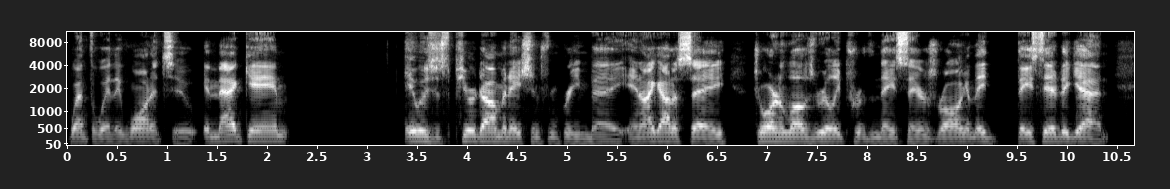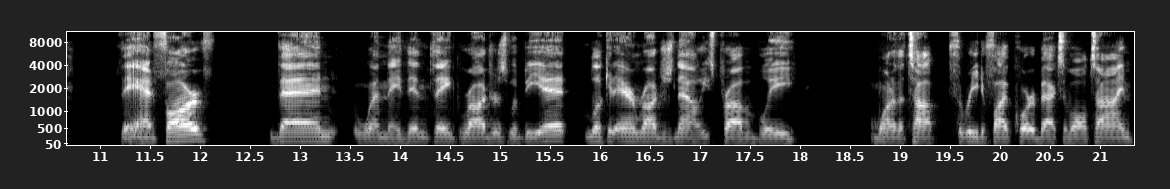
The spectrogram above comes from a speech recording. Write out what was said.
went the way they wanted to. In that game, it was just pure domination from Green Bay. And I gotta say, Jordan Love's really proved the naysayers wrong, and they they did it again. They had Favre. Then when they didn't think Rodgers would be it, look at Aaron Rodgers now. He's probably one of the top three to five quarterbacks of all time.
